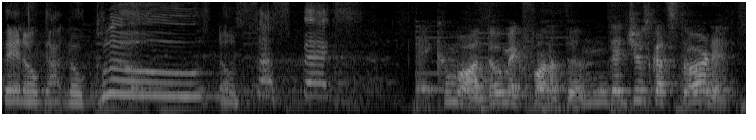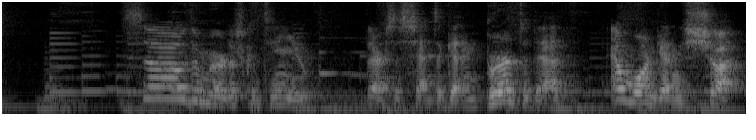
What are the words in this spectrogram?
They don't got no clues, no suspects. Hey, come on, don't make fun of them, they just got started. So the murders continue. There's a Santa getting burned to death, and one getting shot.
